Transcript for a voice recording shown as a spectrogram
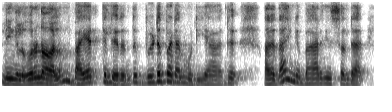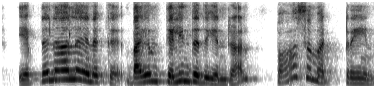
நீங்கள் ஒரு நாளும் பயத்திலிருந்து விடுபட முடியாது. அதுதான் இங்க பாரதி சொல்றார். எதனால எனக்கு பயம் தெளிந்தது என்றால் பாசமற்றேன்.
